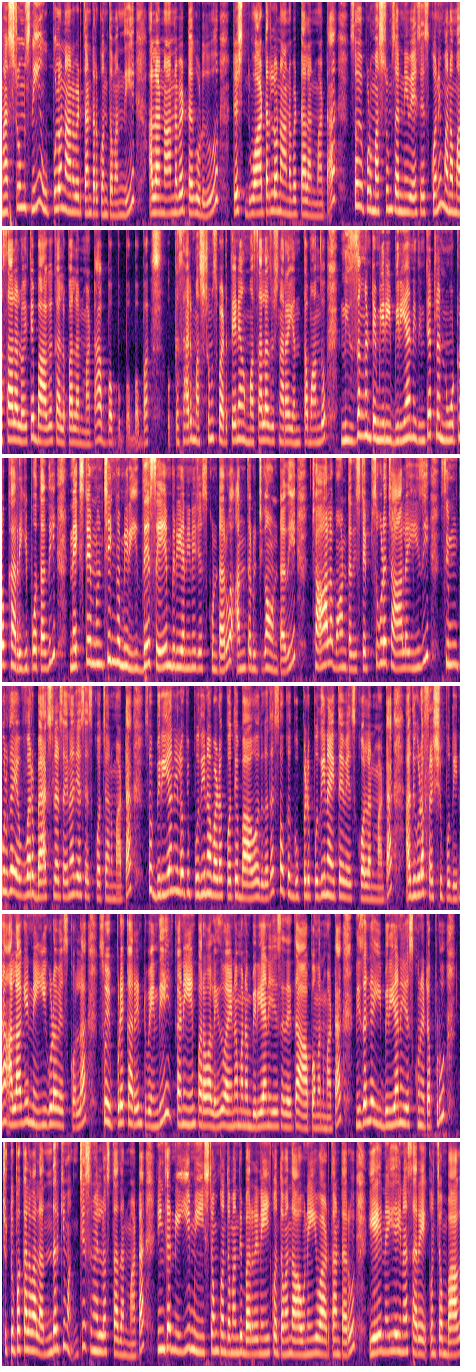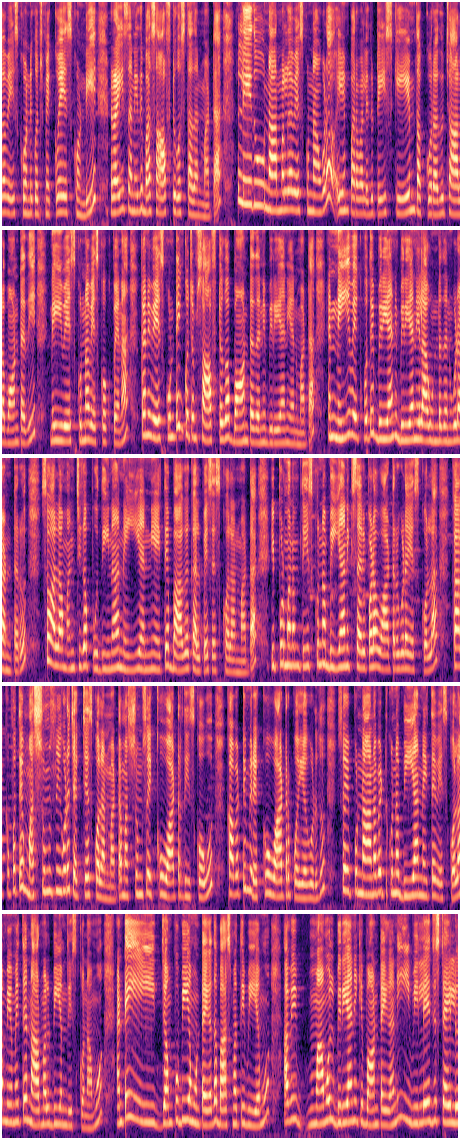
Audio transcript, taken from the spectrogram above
మష్రూమ్స్ని ఉప్పులో నానబెడుతుంటారు కొంతమంది. అలా నానబెట్టకూడదు. జస్ట్ వాటర్లో నానబెట్టాలన్నమాట. సో ఇప్పుడు మష్రూమ్స్ అన్నీ వేసేసుకొని మన మసాలాలో అయితే బాగా కలపాలన్నమాట. అబ్బబ్బబ్బబ్బబ్బా. ఒక్కసారి మష్రూమ్స్ పడితేనే ఆ మసాలా చూసినారా ఎంత బాగుందో. నిజంగా అంటే మీరు ఈ బిర్యానీ తింటే అట్లా నోట్లో కరిగిపోతుంది. నెక్స్ట్ టైం నుంచి ఇంకా మీరు ఇదే సేమ్ బిర్యానీనే చేసుకుంటారు. అంత రుచిగా ఉంటుంది. చాలా బాగుంటుంది. స్టెప్స్ కూడా చాలా ఈజీ. సింపుల్గా ఎవరు బ్యాచిలర్స్ అయినా చేసేసుకోవచ్చు అనమాట సో బిర్యానీలోకి పుదీనా పడకపోతే బాగోదు కదా. సో ఒక గుప్పెడు పుదీనా అయితే వేసుకోవాలన్నమాట. అది కూడా ఫ్రెష్ పుదీనా. అలాగే నెయ్యి కూడా వేసుకోవాలా. సో ఇప్పుడే కరెంట్ పోయింది. కానీ ఏం పర్వాలేదు. అయినా మనం బిర్యానీ చేసేదైతే ఆపమనమాట నిజంగా ఈ బిర్యానీ చేసుకునేటప్పుడు చుట్టుపక్కల వాళ్ళందరికీ మంచి స్మెల్ వస్తుంది అనమాట ఇంకా నెయ్యి మీ ఇష్టం. కొంతమంది బర్రె నెయ్యి కొంతమంది ఆవు నెయ్యి వాడుతూ అంటారు. ఏ నెయ్యి అయినా సరే కొంచెం బాగా వేసుకోండి. కొంచెం ఎక్కువ వేసుకోండి. రైస్ అనేది బాగా సాఫ్ట్గా వస్తుంది అనమాట లేదు నార్మల్గా వేసుకున్నా కూడా ఏం పర్వాలేదు. టేస్ట్కి ఏం తక్కువ రాదు. చాలా బాగుంటుంది. నెయ్యి వేసుకున్నా వేసుకోకపోయినా. కానీ వేసుకుంటే ఇంకొంచెం సాఫ్ట్గా బాగుంటుందని బిర్యానీ అనమాట అండ్ నెయ్యి వేయకపోతే బిర్యానీ బిర్యానీ ఇలా ఉండదని కూడా అంటారు. సో అలా మంచిగా పుదీనా నెయ్యి అన్నీ అయితే బాగా కలిపేసేసుకోవాలన్నమాట. ఇప్పుడు మనం తీసుకున్న బియ్యానికి సరిపడా వాటర్ కూడా వేసుకోవాలా? కాకపోతే మష్రూమ్స్ని కూడా చెక్ చేసుకోవాలన్నమాట. మష్రూమ్స్ ఎక్కువ వాటర్ తీసుకోవు. కాబట్టి మీరు ఎక్కువ వాటర్ పోయకూడదు. సో ఇప్పుడు నానబెట్టుకున్న బియ్యాన్ని అయితే వేసుకోవాలా? మేమైతే నార్మల్ బియ్యం తీసుకున్నాము. అంటే ఈ జంపు బియ్యం ఉంటాయి కదా బాస్మతి బియ్యము అవి మామూలు బిర్యానీకి బాగుంటాయి కానీ ఈ విలేజ్ స్టైల్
